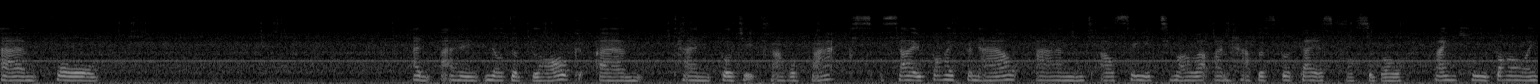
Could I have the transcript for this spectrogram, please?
um, for an, another vlog, um, 10 budget travel facts. So bye for now and I'll see you tomorrow and have as good day as possible. Thank you, bye.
